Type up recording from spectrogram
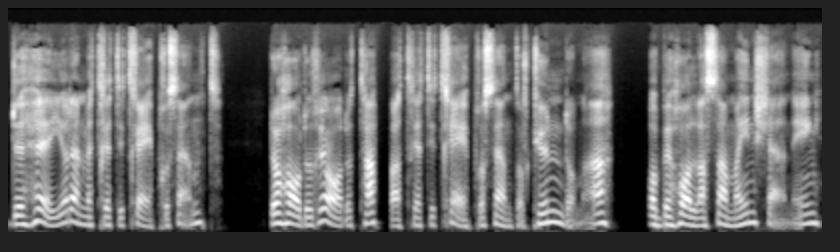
du höjer den med 33 procent, då har du råd att tappa 33 procent av kunderna och behålla samma intjäning,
